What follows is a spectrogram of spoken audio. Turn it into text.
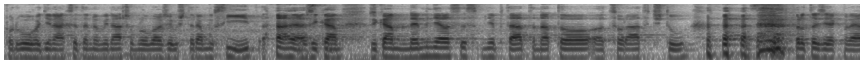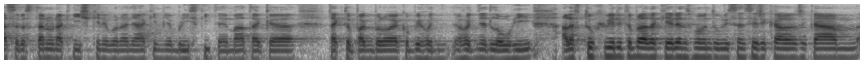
po dvou hodinách se ten novinář omlouval, že už teda musí jít. A já říkám, říkám neměl se mě ptát na to, eh, co rád čtu, protože jakmile já se dostanu na knížky nebo na nějaký mě blízký téma, tak, uh, tak to pak bylo jakoby hodně, hodně dlouhý, ale v tu chvíli to byl taky jeden z momentů, kdy jsem si říkal, říkám,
